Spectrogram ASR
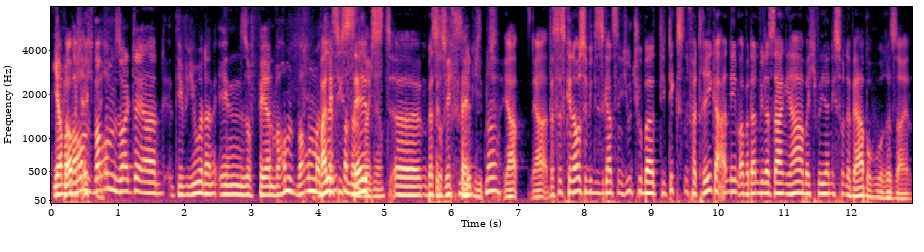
Ja, aber warum, warum sollte er die Viewer dann insofern, warum, warum Weil er sich selbst äh, ein besseres sich Gefühl selbst, gibt. ne? Ja, ja. Das ist genauso wie diese ganzen YouTuber, die dicksten Verträge annehmen, aber dann wieder sagen, ja, aber ich will ja nicht so eine Werbehure sein.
